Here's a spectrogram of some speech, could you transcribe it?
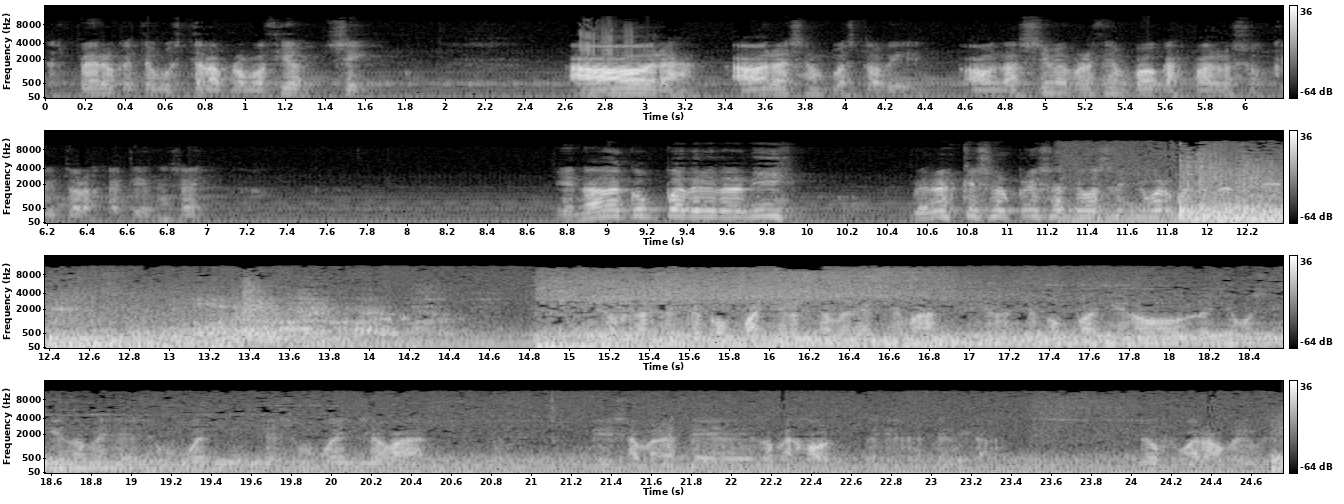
Espero que te guste la promoción, sí. Ahora, ahora se han puesto bien. Aún así me parecen pocas para los suscriptores que tienes, ¿eh? Y nada, compadre Dani. Verás qué sorpresa te vas a llevar cuando te la compañero se merece más, tío. Este compañero le llevo siguiendo meses, es un buen, es un buen chaval y se merece lo mejor, de que te diga. Tú fuera horrible,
